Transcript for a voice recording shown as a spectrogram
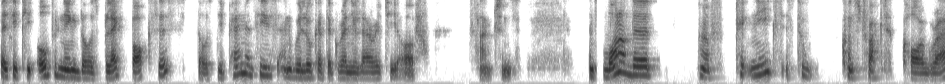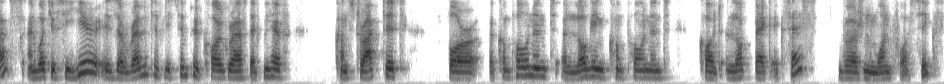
basically opening those black boxes, those dependencies, and we look at the granularity of functions. And one of the kind of techniques is to construct call graphs. And what you see here is a relatively simple call graph that we have constructed for a component, a logging component called logback access version 146.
